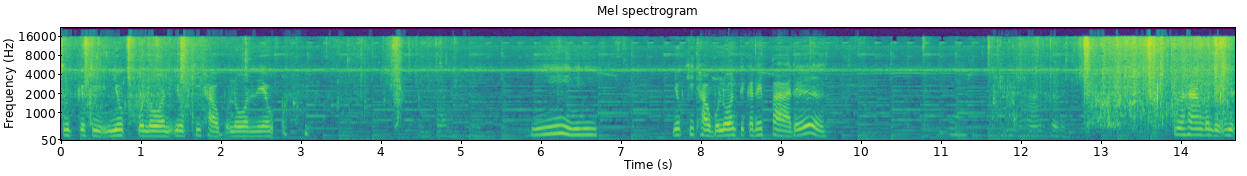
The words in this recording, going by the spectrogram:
สุดก็คือยกบอลอนยกขี้เทาบอลอนเร็วนี่นี่ยกขี้เถาบร้อนแต่ก็ได้ป่าเด้อทางเถิงเมื่อห้างบันเดอีก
